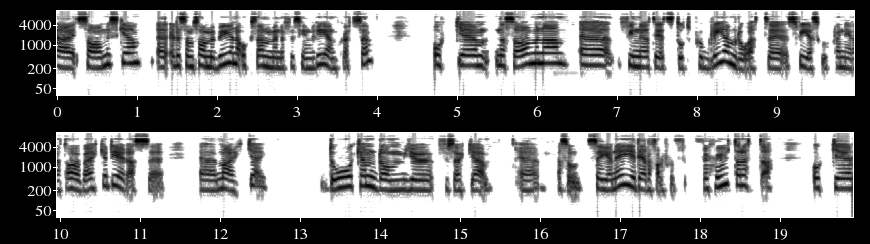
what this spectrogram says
är samiska, eh, eller som samebyarna också använder för sin renskötsel. Och eh, när samerna eh, finner att det är ett stort problem då att eh, Sveaskog planerar att avverka deras eh, marker, då kan de ju försöka alltså, säga nej eller i alla fall förskjuta detta. Och eh,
